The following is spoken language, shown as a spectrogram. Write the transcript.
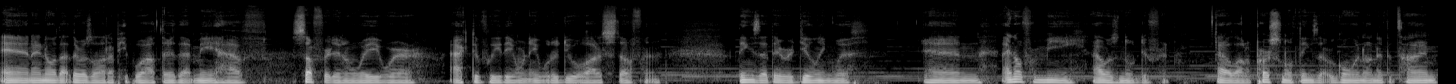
And I know that there was a lot of people out there that may have suffered in a way where actively they weren't able to do a lot of stuff and things that they were dealing with. And I know for me, I was no different. I had a lot of personal things that were going on at the time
